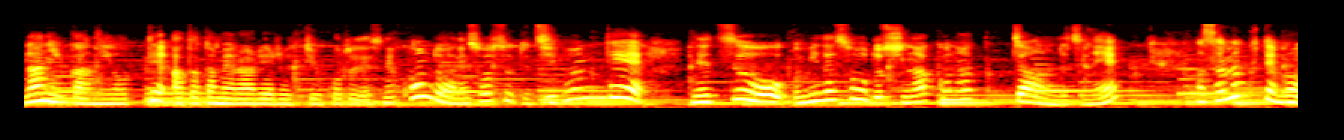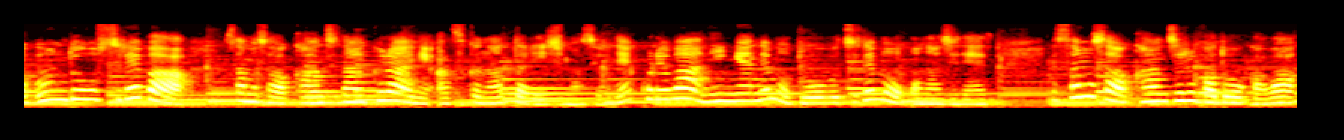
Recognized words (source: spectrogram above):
何かによって温められるっていうことですね。今度はねそうすると自分で熱を生み出そうとしなくなっちゃうんですね、まあ、寒くても運動をすれば寒さを感じないくらいに暑くなったりしますよね。これは人間でも動物でも同じです。寒さを感じるかどうかは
